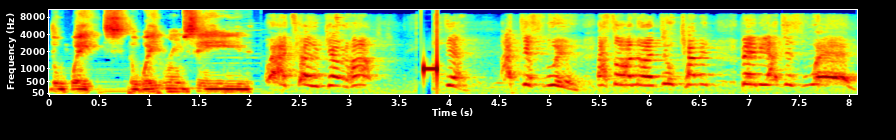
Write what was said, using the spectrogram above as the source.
the weights, the weight room scene. What I tell you, Kevin, huh? F- that. I just win. That's all I know to do, Kevin. Baby, I just win.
